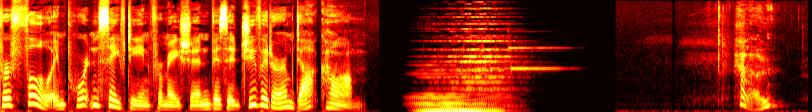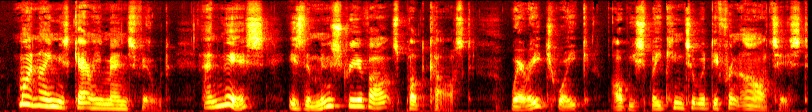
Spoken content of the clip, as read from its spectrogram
For full important safety information, visit juvederm.com. Hello, my name is Gary Mansfield, and this is the Ministry of Arts podcast, where each week I'll be speaking to a different artist.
